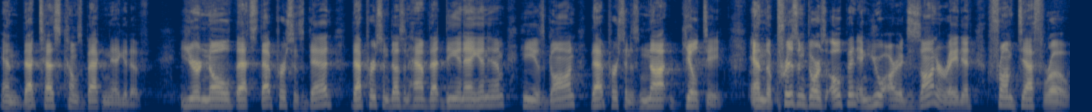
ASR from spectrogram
And that test comes back negative. You're no, that's that person's dead. That person doesn't have that DNA in him. He is gone. That person is not guilty and the prison doors open and you are exonerated from death row.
